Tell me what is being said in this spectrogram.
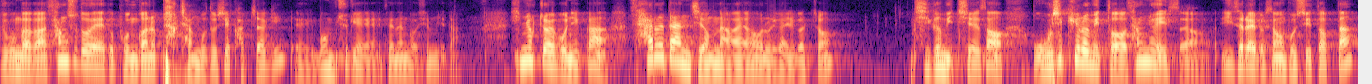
누군가가 상수도의 그 본관을 팍 잠그듯이 갑자기 예, 멈추게 되는 것입니다. 16절 보니까 사르단 지역 나와요. 우리가 읽었죠. 지금 위치에서 50km 상류에 있어요. 이스라엘 백성은 볼 수 있다 없다?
